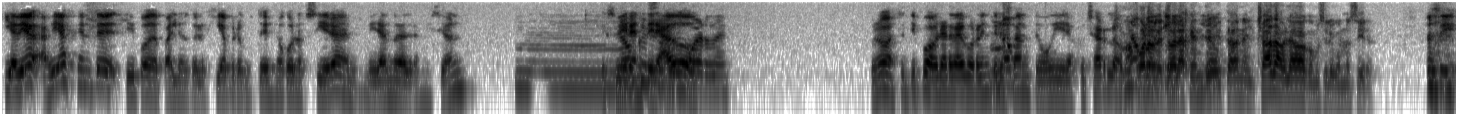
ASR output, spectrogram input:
¿Y había, había gente tipo de paleontología, pero que ustedes no conocieran mirando la transmisión? Mm, ¿Que se hubiera no yo enterado? recuerde. Bueno, este tipo va a hablar de algo re interesante, voy a ir a escucharlo. Yo me No, acuerdo que toda la gente lo- que estaba en el chat hablaba como si lo conociera. Sí,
